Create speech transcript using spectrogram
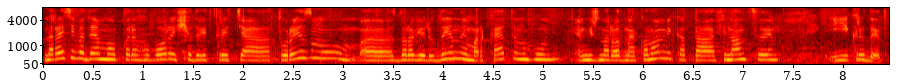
Наразі ведемо переговори щодо відкриття туризму, е, здоров'я людини, маркетингу, міжнародна економіка та фінанси і кредит.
